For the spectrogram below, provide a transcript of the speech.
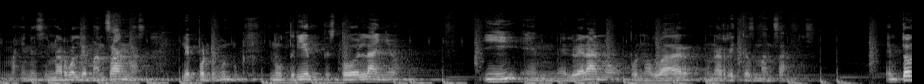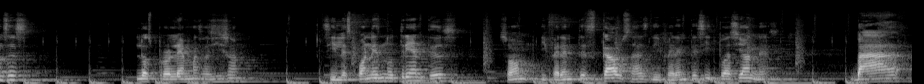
Imagínense un árbol de manzanas, le ponemos nutrientes todo el año y en el verano pues nos va a dar unas ricas manzanas. Entonces, los problemas así son. Si les pones nutrientes, son diferentes causas, diferentes situaciones, va a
